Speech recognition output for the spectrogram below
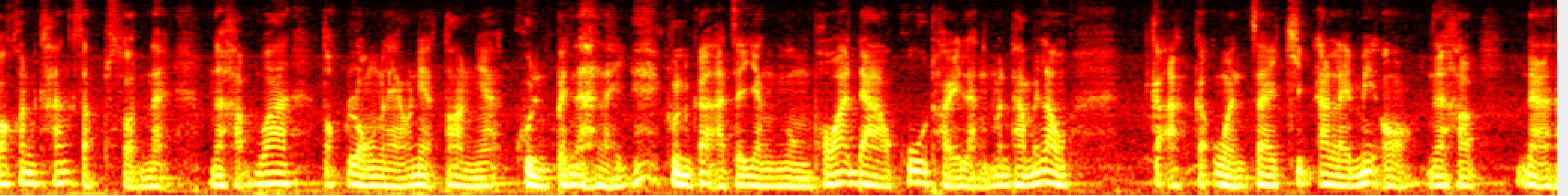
ก็ค่อนข้างสับสนนะนะครับว่าตกลงแล้วเนี่ยตอนเนี้ยคุณเป็นอะไร คุณก็อาจจะยังงง เพราะว่าดาวคู่ถอยหลังมันทำให้เรากระอักกระอ่วนใจคิดอะไรไม่ออกนะครับนะ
